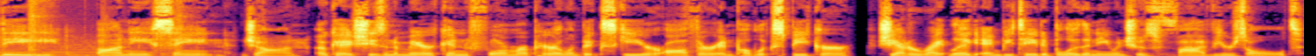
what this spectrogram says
the Bonnie St. John. Okay, she's an American former Paralympic skier, author, and public speaker. She had her right leg amputated below the knee when she was five years old.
